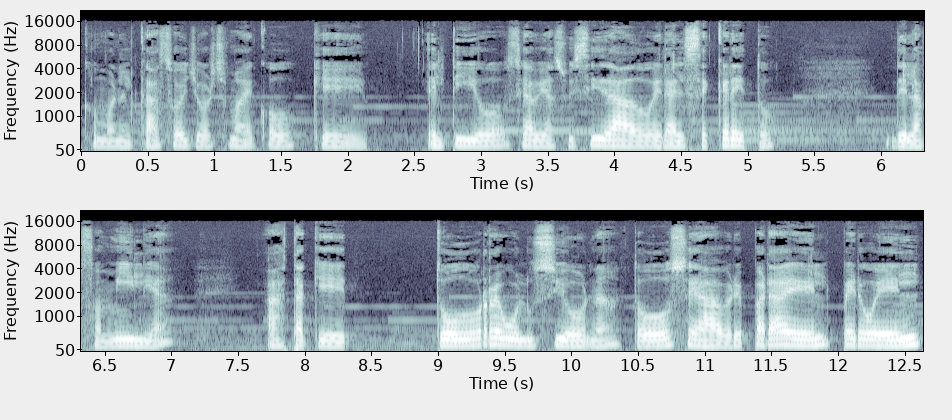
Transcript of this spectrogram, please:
como en el caso de George Michael, que el tío se había suicidado, era el secreto de la familia, hasta que todo revoluciona, todo se abre para él, pero él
